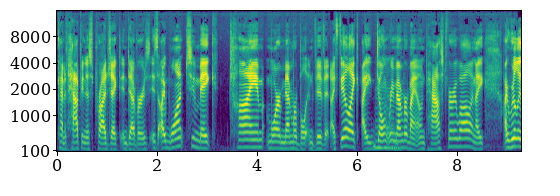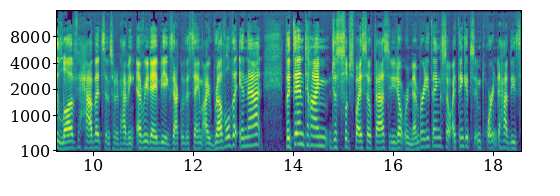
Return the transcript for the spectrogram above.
kind of happiness project endeavors is I want to make time more memorable and vivid. I feel like I don't mm. remember my own past very well, and I, I really love habits and sort of having every day be exactly the same. I revel in that, but then time just slips by so fast, and you don't remember anything. So I think it's important to have these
